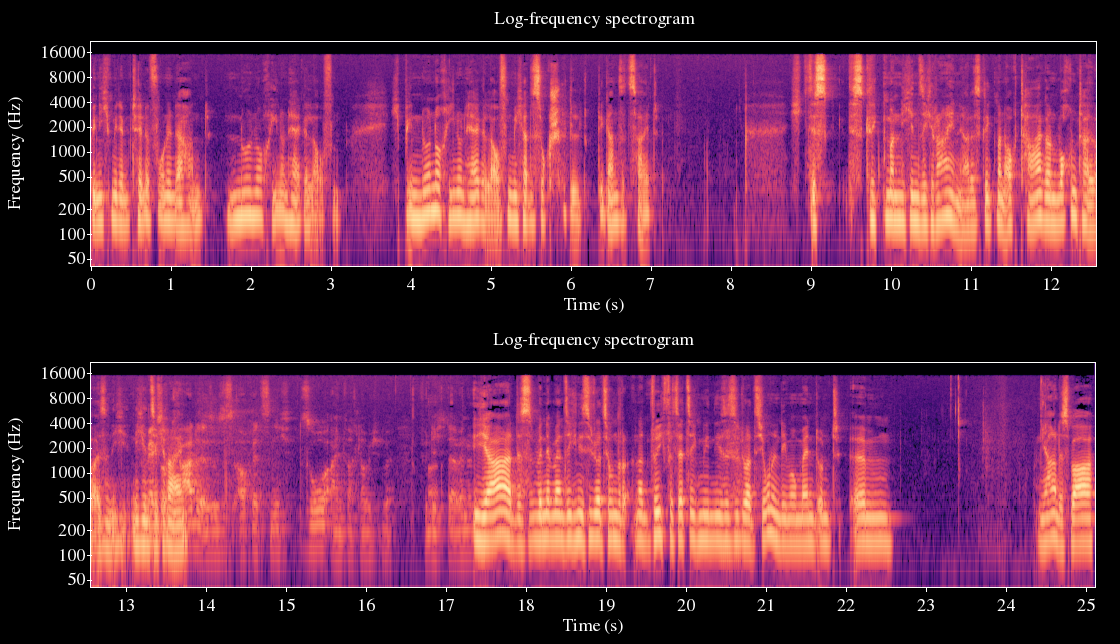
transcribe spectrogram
bin ich mit dem Telefon in der Hand nur noch hin und her gelaufen. Ich bin nur noch hin und her gelaufen. Mich hat es so geschüttelt die ganze Zeit. Ich, das, das kriegt man nicht in sich rein. Ja, das kriegt man auch Tage und Wochen teilweise nicht, nicht in sich rein. Gerade, also es ist auch jetzt nicht so einfach, glaube ich, für dich da. Wenn du ja, das, wenn man sich in die Situation, natürlich versetze ich mich in diese ja. Situation in dem Moment und ähm, ja, das war,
